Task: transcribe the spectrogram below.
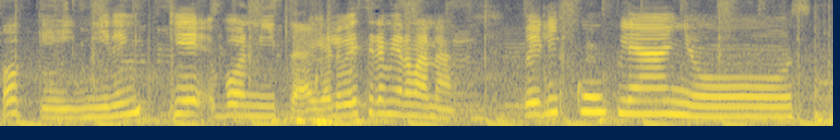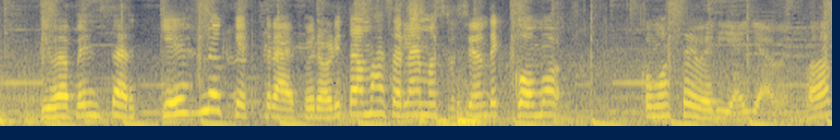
Ok, miren qué bonita. Ya le voy a decir a mi hermana, feliz cumpleaños. Va a pensar qué es lo que trae. Pero ahorita vamos a hacer la demostración de cómo, cómo se vería ya, ¿verdad?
